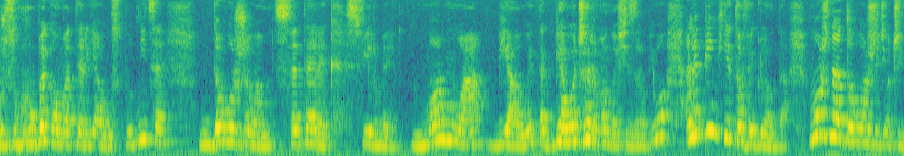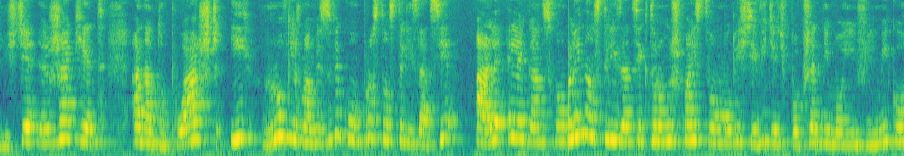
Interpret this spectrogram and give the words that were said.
z grubego materiału spódnicę. Dołożyłam sweterek z firmy Mormois, biały, tak biało-czerwono się zrobiło, ale pięknie to wygląda. Można dołożyć oczywiście żakiet, a na to płaszcz i również mamy zwykłą, prostą stylizację, ale elegancką. Kolejną stylizację, którą już Państwo mogliście widzieć w poprzednim moim filmiku,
